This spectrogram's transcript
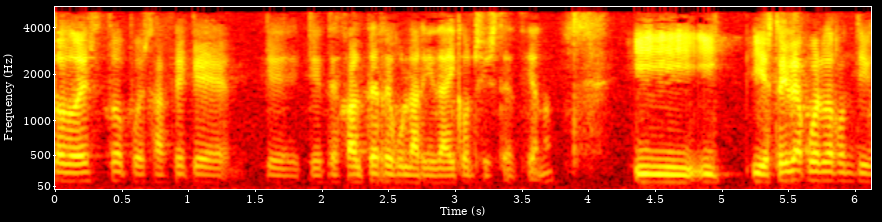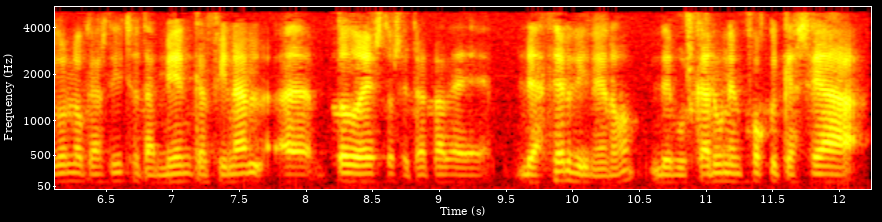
todo esto pues hace que, te falte regularidad y consistencia. ¿no? Y, estoy de acuerdo contigo en lo que has dicho también, que al final eh, todo esto se trata de, hacer dinero, de buscar un enfoque que sea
